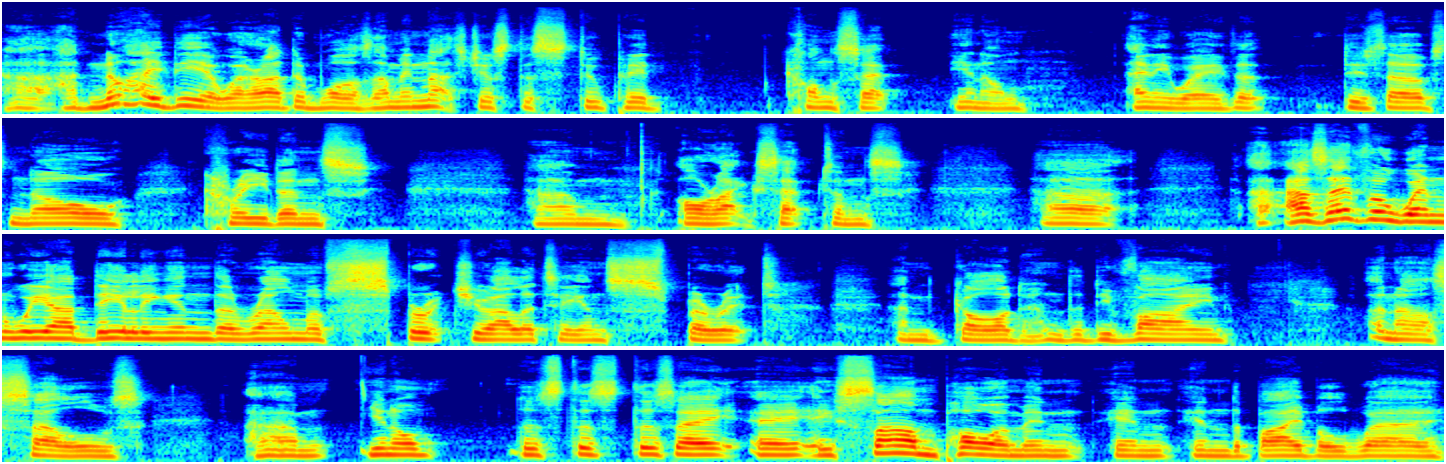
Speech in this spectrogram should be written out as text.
uh, had no idea where Adam was. I mean, that's just a stupid concept, you know, anyway, that deserves no credence um, or acceptance. Uh, as ever, when we are dealing in the realm of spirituality and spirit and God and the divine and ourselves, um, you know, there's there's there's a, a, a psalm poem in, in, in the Bible where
